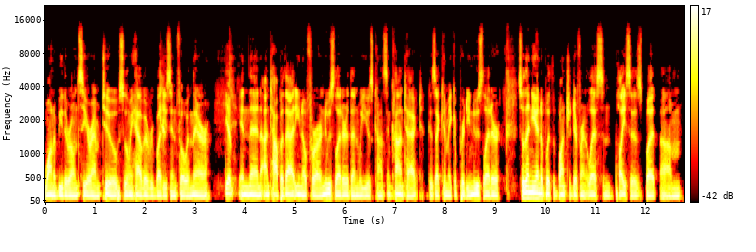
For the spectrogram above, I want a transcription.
want to be their own CRM too. So then we have everybody's info in there. Yep. And then on top of that, you know, for our newsletter, then we use Constant Contact because that can make a pretty newsletter. So then you end up with a bunch of different lists and places. But um,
